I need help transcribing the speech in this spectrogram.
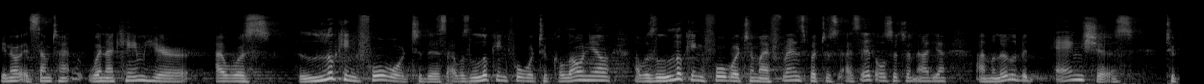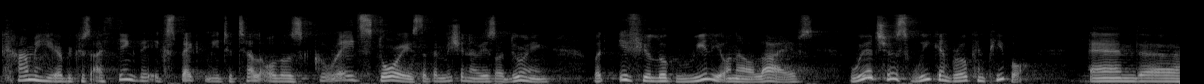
you know, it's sometimes, when I came here, I was looking forward to this. I was looking forward to Colonial. I was looking forward to my friends. But to, I said also to Nadia, I'm a little bit anxious to come here because I think they expect me to tell all those great stories that the missionaries are doing. But if you look really on our lives, we're just weak and broken people. And, uh,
